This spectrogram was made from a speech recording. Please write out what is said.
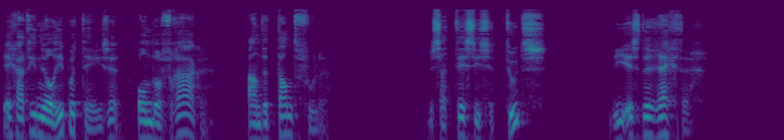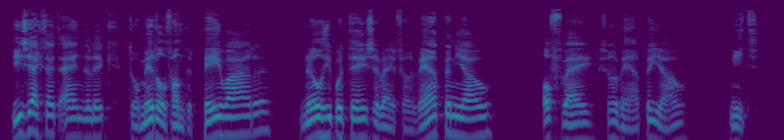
Jij gaat die nulhypothese ondervragen, aan de tand voelen. De statistische toets, die is de rechter. Die zegt uiteindelijk, door middel van de p-waarde, nulhypothese, wij verwerpen jou, of wij verwerpen jou niet.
